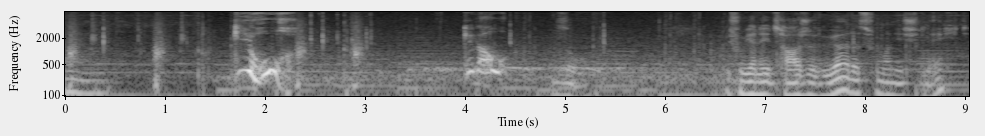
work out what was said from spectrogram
Ja. Geh hoch! Genau! So. Ist schon wieder eine Etage höher, das ist schon mal nicht schlecht.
